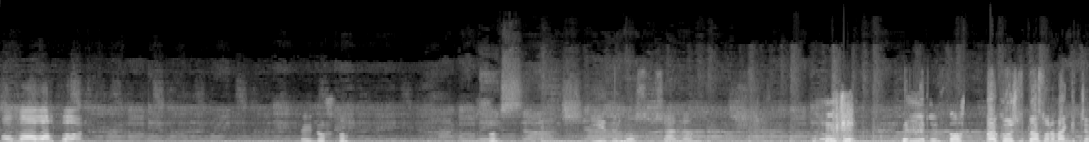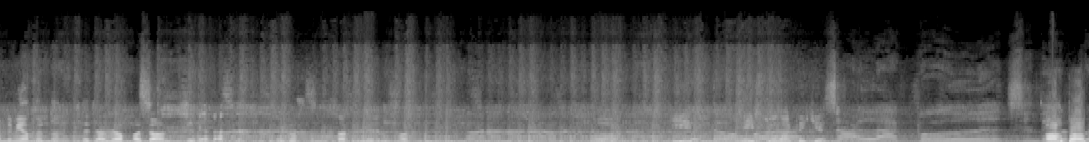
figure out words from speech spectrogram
Allah Allah var. Hey dostum. İyidir dostum senden. İyidir dostum. Bunlar konuştuktan sonra ben gideceğim değil mi yanlarına? Geçeceğim yapacağım şey. hey dostum misafirlerimiz var. Oo, iyi. Ne istiyorlar peki? Ahbap.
